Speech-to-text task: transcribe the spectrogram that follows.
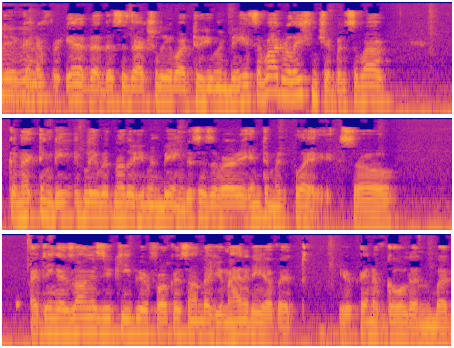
Mm-hmm. kind of forget that this is actually about two human beings. It's about relationship. It's about connecting deeply with another human being. This is a very intimate play. So I think as long as you keep your focus on the humanity of it, you're kind of golden. But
